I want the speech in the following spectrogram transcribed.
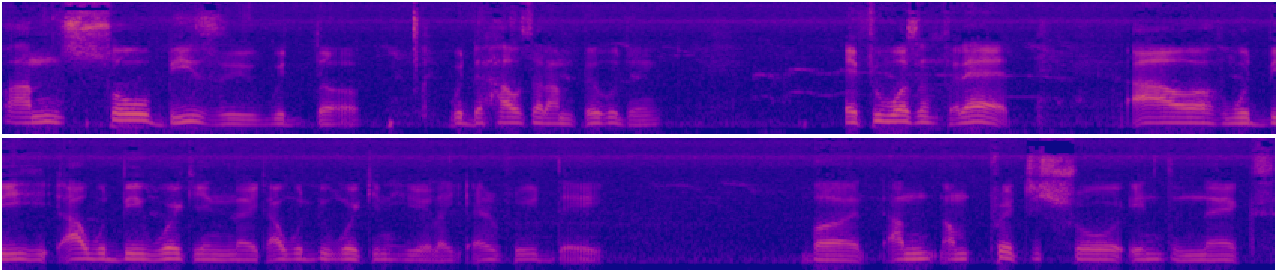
I'm so busy with the with the house that I'm building. If it wasn't for that, I would be I would be working like I would be working here like every day. But I'm I'm pretty sure in the next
